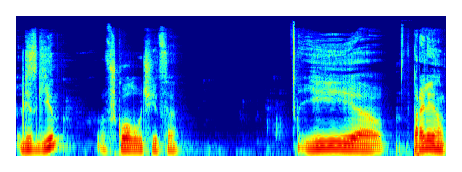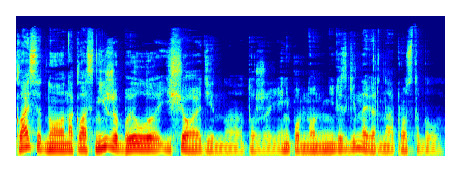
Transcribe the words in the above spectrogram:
Лизгин в школу учиться. И э, параллельном классе, но на класс ниже был еще один э, тоже. Я не помню, он не Лизгин, наверное, а просто был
